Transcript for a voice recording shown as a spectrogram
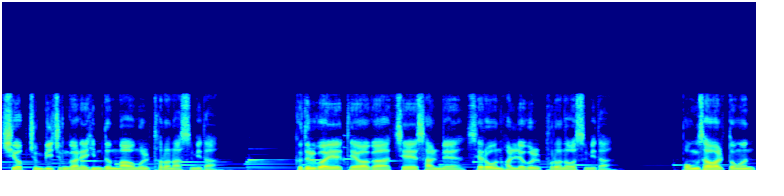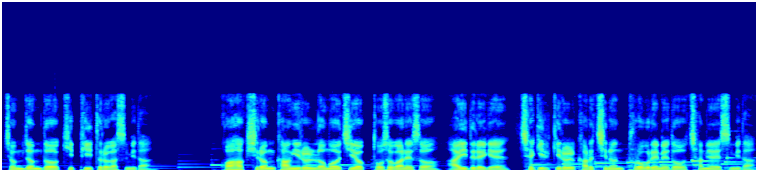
취업 준비 중간에 힘든 마음을 털어놨습니다. 그들과의 대화가 제 삶에 새로운 활력을 불어넣었습니다. 봉사활동은 점점 더 깊이 들어갔습니다. 과학 실험 강의를 넘어 지역 도서관에서 아이들에게 책 읽기를 가르치는 프로그램에도 참여했습니다.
